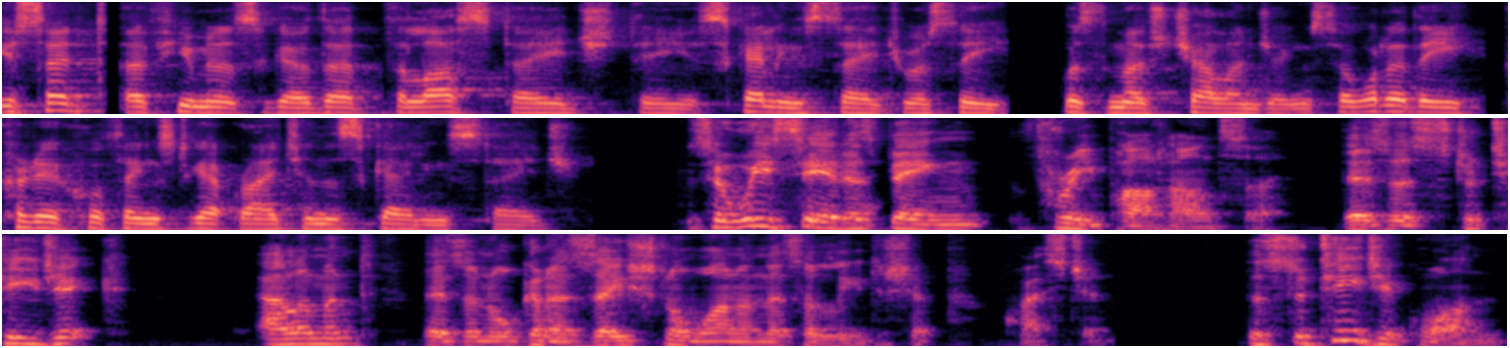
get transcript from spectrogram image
You said a few minutes ago that the last stage, the scaling stage, was the was the most challenging. So, what are the critical things to get right in the scaling stage? So, we see it as being three part answer. There's a strategic element, there's an organizational one, and there's a leadership question. The strategic one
